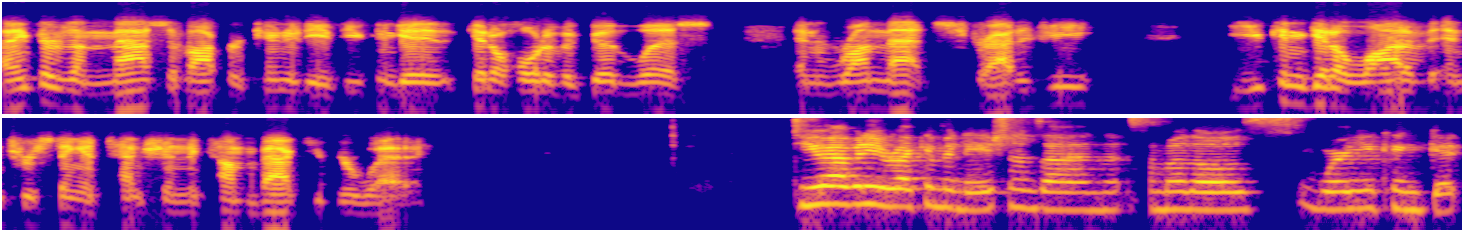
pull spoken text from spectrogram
I think there's a massive opportunity if you can get get a hold of a good list and run that strategy you can get a lot of interesting attention to come back your way. Do you have any recommendations on some of those where you can get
